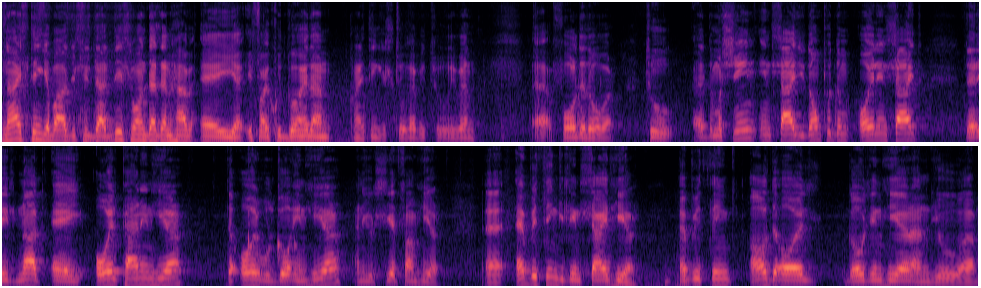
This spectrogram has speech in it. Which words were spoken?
nice thing about this is that this one doesn't have a, uh, if I could go ahead and, I think it's too heavy to even uh, fold it over. To uh, the machine inside, you don't put the oil inside. There is not a oil pan in here. The oil will go in here and you'll see it from here. Uh, everything is inside here. Everything, all the oil goes in here and you, uh,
